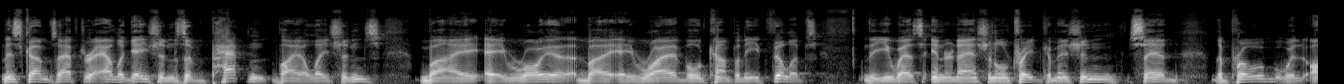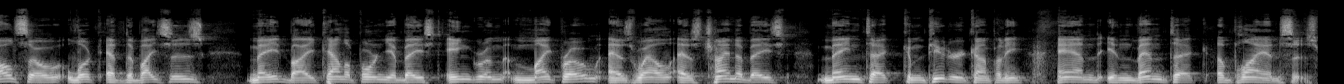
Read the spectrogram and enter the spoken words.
This comes after allegations of patent violations by a, royal, by a rival company, Philips the U.S. International Trade Commission said the probe would also look at devices made by California based Ingram Micro as well as China based Maintek Computer Company and Inventec Appliances.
